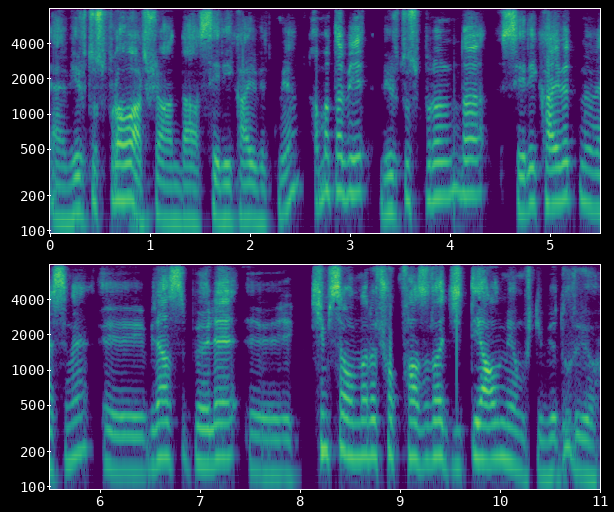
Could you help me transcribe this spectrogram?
Yani Virtus Pro var şu an daha seri kaybetmeyen. Ama tabii Virtus Pro'nun da seri kaybetmemesine e, biraz böyle e, kimse onları çok fazla ciddiye almıyormuş gibi duruyor.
